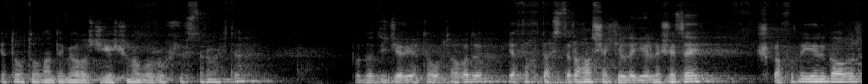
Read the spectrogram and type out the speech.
Yataq otağından demək olar ki, yekuna vururuq göstərməkdə. Bu da digər yataq otağıdır. Yataq dəsti rahat şəkildə yerləşəcək. Şkafın da yeri qalır.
